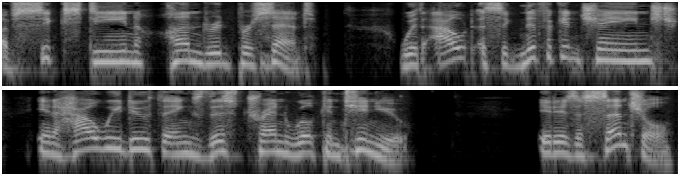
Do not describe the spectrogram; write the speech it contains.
of 1600%. Without a significant change in how we do things, this trend will continue. It is essential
